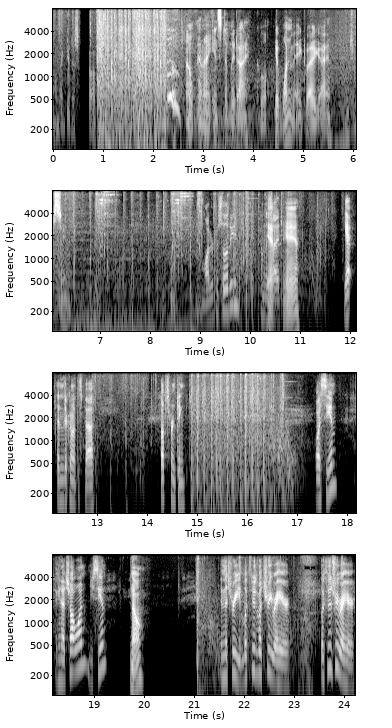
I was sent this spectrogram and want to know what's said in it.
Oh my goodness. Oh, and I instantly die. Cool. Get one megged by a guy. Interesting. Water facility? Come this Yeah, side. yeah, yeah. Yep, and they're coming up this path. Stop sprinting. Oh, I see him. I can headshot one. You see him? No? In the tree. Look through the tree right here. Look through the tree right here.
